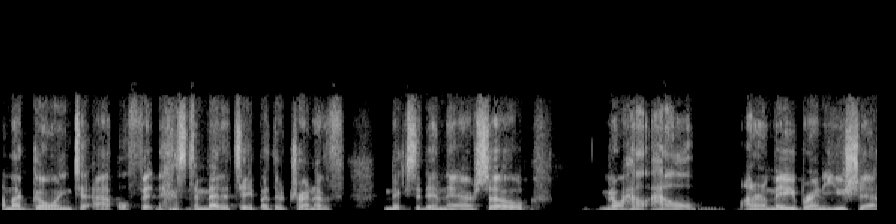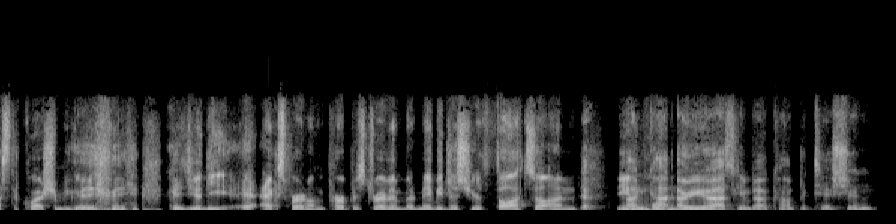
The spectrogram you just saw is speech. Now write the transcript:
I'm not going to Apple Fitness to meditate, but they're trying to mix it in there. So you know how how I don't know. Maybe Brandon, you should ask the question because because you're the expert on purpose driven. But maybe just your thoughts on the On important, are you asking about competition?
